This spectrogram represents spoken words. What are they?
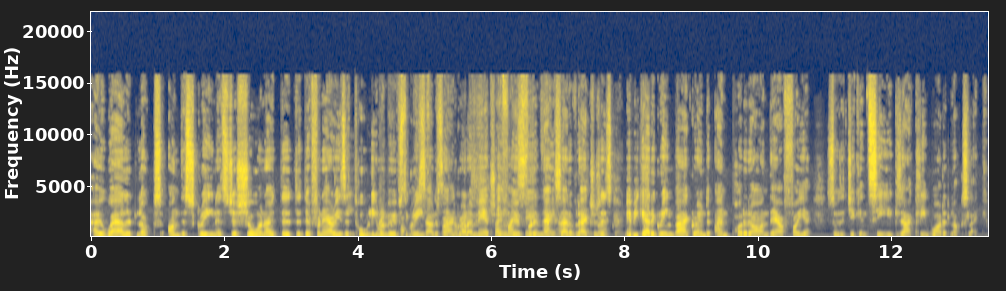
how well it looks on the screen. It's just showing out the, the different areas. It totally removes the green from the background. And what I may try if and do for the next set of lectures is maybe get a green background and put it on there for you so that you can see exactly what it looks like.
